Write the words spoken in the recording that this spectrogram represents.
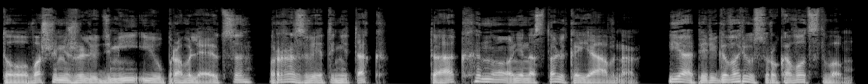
то вашими же людьми и управляются. Разве это не так? Так, но не настолько явно. Я переговорю с руководством.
